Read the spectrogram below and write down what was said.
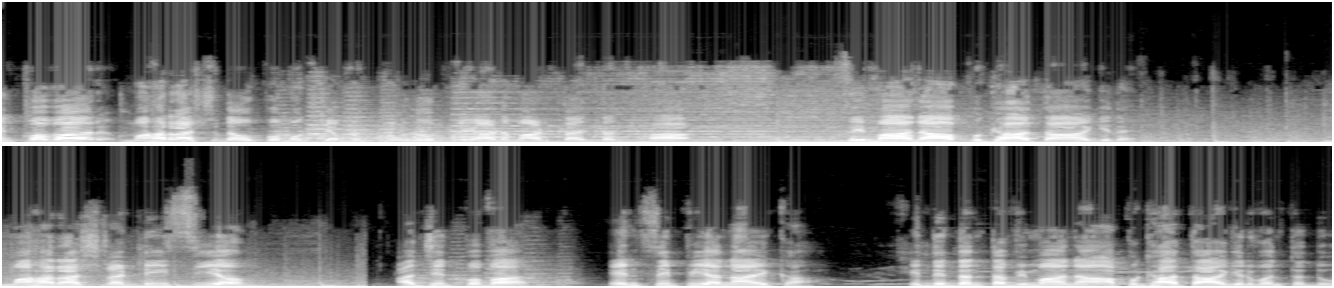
ಅಜಿತ್ ಪವಾರ್, ಮಹಾರಾಷ್ಟ್ರದ ಉಪಮುಖ್ಯಮಂತ್ರಿಗಳು ಪ್ರಯಾಣ ಮಾಡ್ತಾ ಇದ್ದಂತಹ ವಿಮಾನ ಅಪಘಾತ ಆಗಿದೆ. Maharashtra DCM Ajit Pawar N C ಪಿಯ ನಾಯಕ, ಇದ್ದಿದ್ದಂಥ ವಿಮಾನ ಅಪಘಾತ ಆಗಿರುವಂಥದ್ದು.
